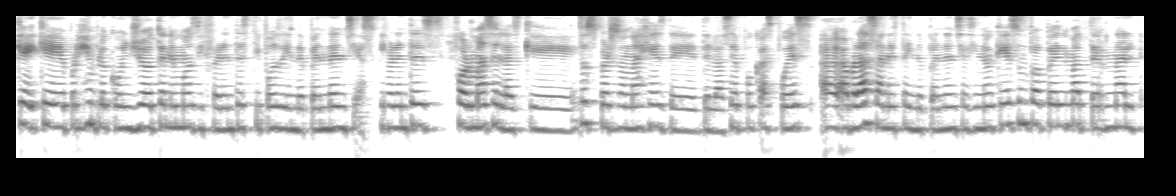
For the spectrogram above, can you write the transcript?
que, que, por ejemplo, con yo tenemos diferentes tipos de independencias, diferentes formas en las que estos personajes de, de las épocas pues abrazan esta independencia, sino que es un papel maternal.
